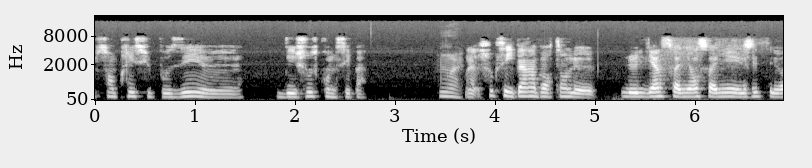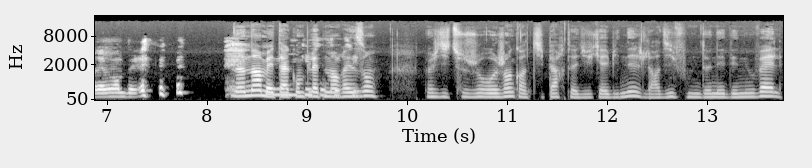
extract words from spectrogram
sans présupposer euh, des choses qu'on ne sait pas. Ouais. Voilà, je trouve que c'est hyper important le, le lien soignant-soigné et j'essaie vraiment de... non, non, mais tu as complètement raison. Moi, je dis toujours aux gens quand ils partent du cabinet, je leur dis, vous me donnez des nouvelles.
